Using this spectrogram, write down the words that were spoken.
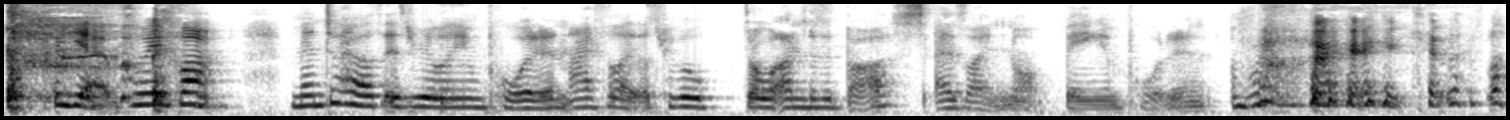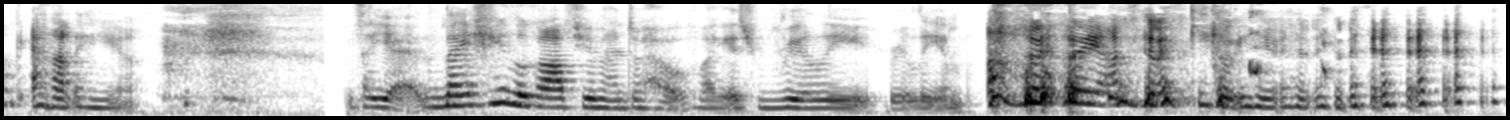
But yeah, so we've got mental health is really important. I feel like lots people throw it under the bus as like not being important. Get the fuck out of here. So yeah, make sure you look after your mental health. Like it's really, really important. I'm gonna kill you in a minute.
